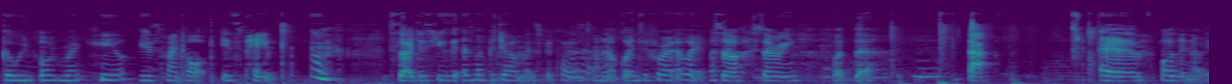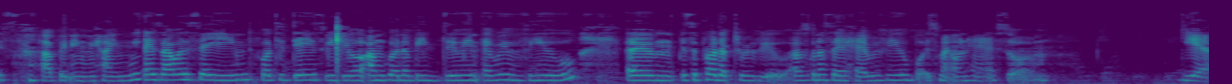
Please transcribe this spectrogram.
going on right here. Use my top. It's paint mm. So i just use it as my pajamas because i'm not going to throw it away. So sorry for the that um all the noise happening behind me. As i was saying for today's video i'm gonna be doing a review. Um it's a product review. I was gonna say a hair review but it's my own hair so um, yeah.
